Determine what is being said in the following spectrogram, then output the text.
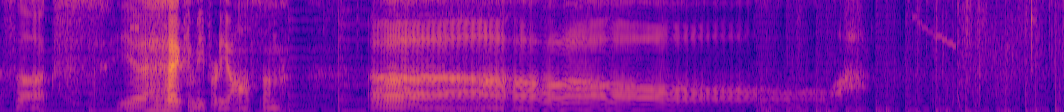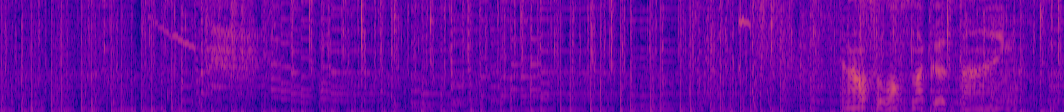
That sucks. Yeah, it can be pretty awesome. Uh, oh. And I also lost my good thing. So.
